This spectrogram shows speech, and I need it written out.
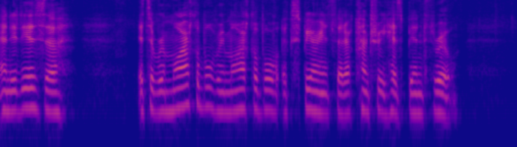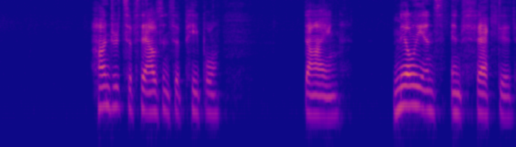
and it is uh, It's a remarkable, remarkable experience that our country has been through. Hundreds of thousands of people dying, millions infected,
